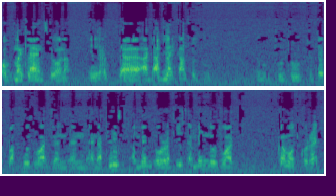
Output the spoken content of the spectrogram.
of my clients, Your Honor. Uh, I'd, I'd like council to, to, to, to take back those words and, and, and at least amend, or at least amend those words to come out correct.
